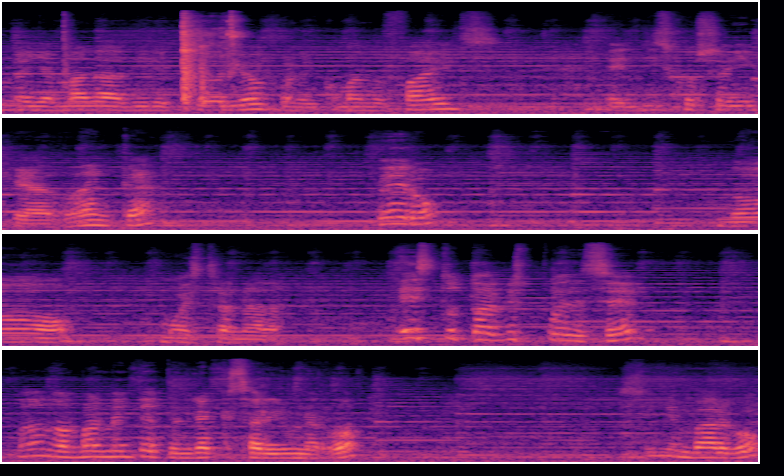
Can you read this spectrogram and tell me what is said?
una llamada a directorio con el comando files el disco se oye que arranca pero no muestra nada esto tal vez puede ser normalmente tendría que salir un error. Sin embargo,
